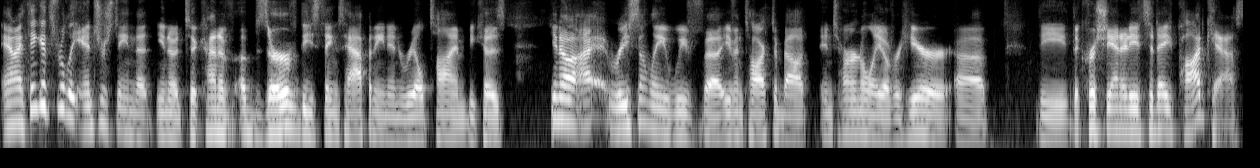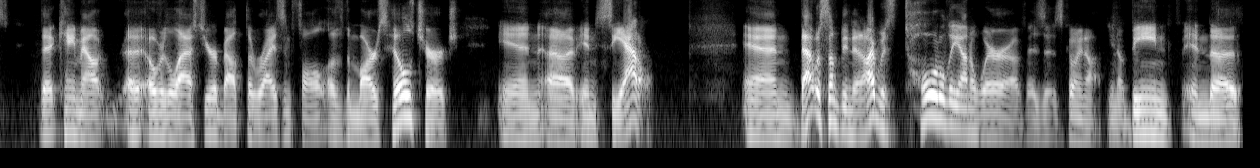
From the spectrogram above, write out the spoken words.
And I think it's really interesting that you know to kind of observe these things happening in real time because you know I recently we've uh, even talked about internally over here uh, the the Christianity Today podcast that came out uh, over the last year about the rise and fall of the Mars Hill Church in uh, in Seattle, and that was something that I was totally unaware of as it's going on. You know, being in the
